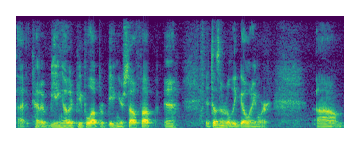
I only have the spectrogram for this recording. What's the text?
That kind of beating other people up or beating yourself up, eh, it doesn't really go anywhere. Um,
